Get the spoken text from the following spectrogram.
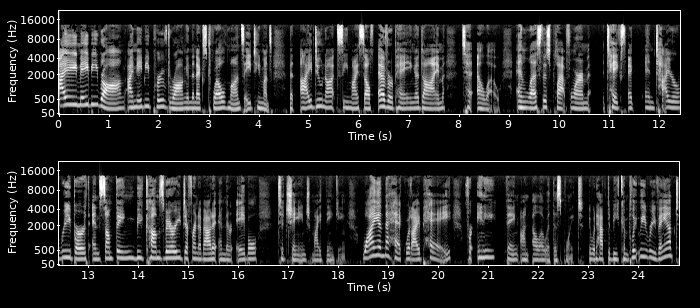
I may be wrong. I may be proved wrong in the next 12 months, 18 months, but I do not see myself ever paying a dime to Ello unless this platform takes an entire rebirth and something becomes very different about it and they're able to change my thinking. Why in the heck would I pay for anything on Ello at this point? It would have to be completely revamped.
